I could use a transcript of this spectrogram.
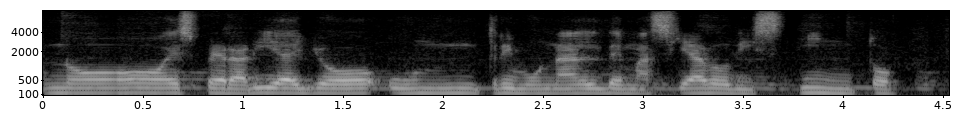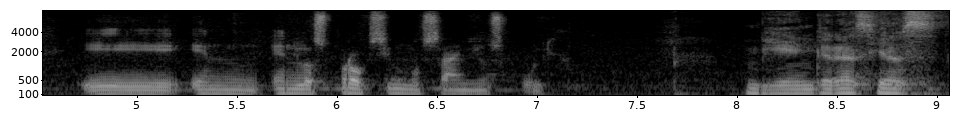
no esperaría yo un tribunal demasiado distinto eh, en, los próximos años, Julio. Bien, gracias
